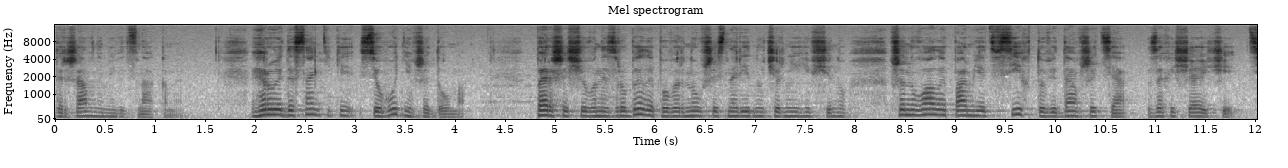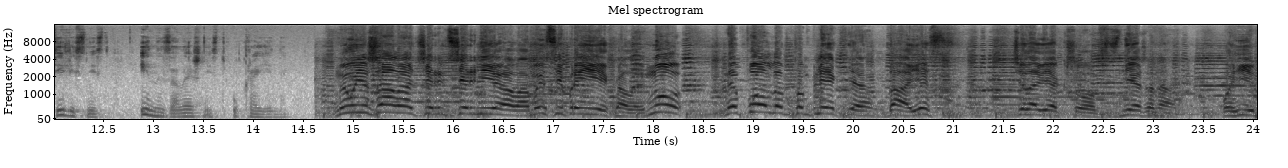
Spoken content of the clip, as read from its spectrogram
державними відзнаками. Герої-десантники сьогодні вже дома. Перше, що вони зробили, повернувшись на рідну Чернігівщину, вшанували пам'ять всіх, хто віддав життя, захищаючи цілісність і незалежність України. Ми уїжджали від Чернігова, ми всі приїхали. Ну, не в повному комплекті. Да, є чоловік, що знежено, погиб.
